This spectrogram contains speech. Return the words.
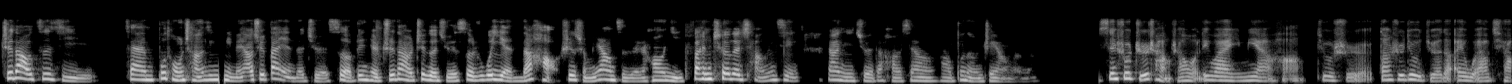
知道自己在不同场景里面要去扮演的角色，并且知道这个角色如果演得好是什么样子的，然后你翻车的场景让你觉得好像啊不能这样了呢。先说职场上我另外一面哈，就是当时就觉得，哎，我要强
